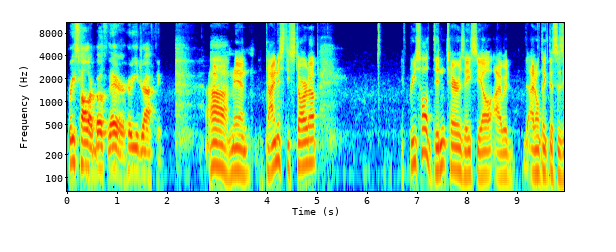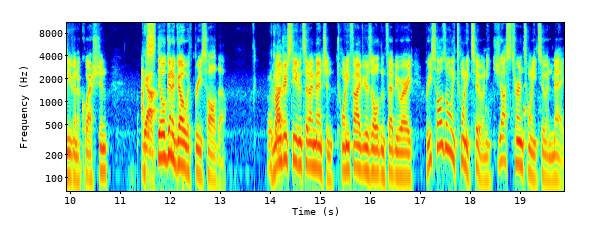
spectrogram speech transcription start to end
Breece Hall are both there. Who are you drafting? Ah, man. Dynasty startup if Breece Hall didn't tear his ACL, I would. I don't think this is even a question. I'm yeah. still going to go with Breece Hall though. Okay. Rhamondre Stevenson, I mentioned, 25 years old in February. Breece Hall's only 22, and he just turned 22 in May.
